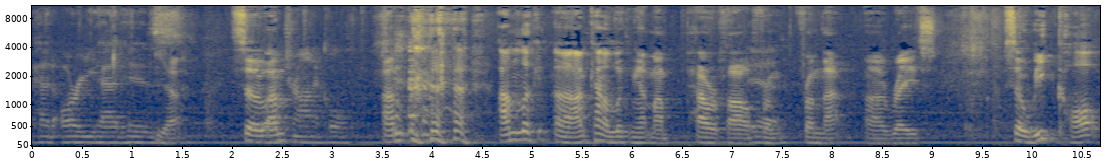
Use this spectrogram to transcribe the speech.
had already had his Yeah. So I'm electronical. I'm I'm look uh, I'm kind of looking at my power file Yeah. from from that uh, race. So we caught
